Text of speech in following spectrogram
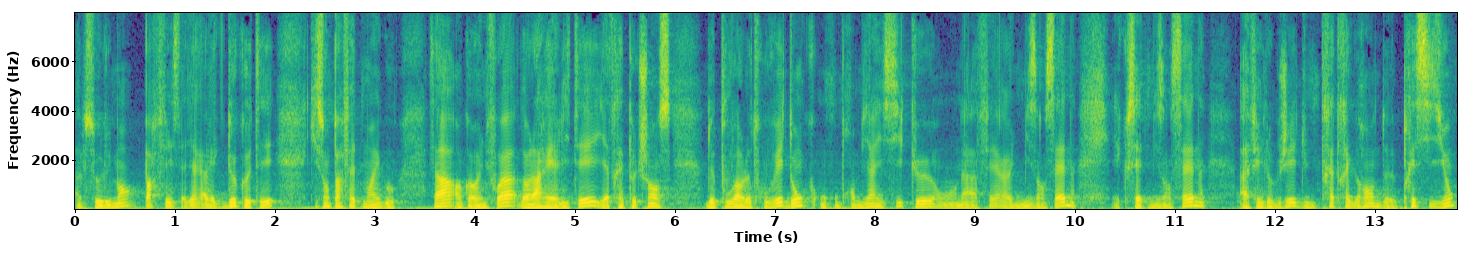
absolument parfait, c'est-à-dire avec deux côtés qui sont parfaitement égaux. Ça, encore une fois, dans la réalité, il y a très peu de chances de pouvoir le trouver, donc on comprend bien ici qu'on a affaire à une mise en scène, et que cette mise en scène a fait l'objet d'une très très grande précision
